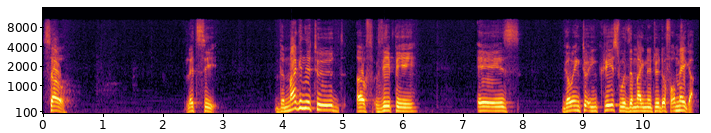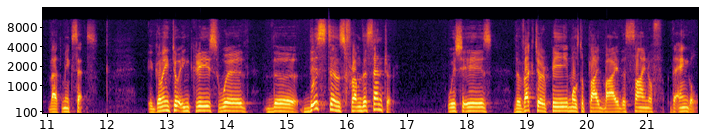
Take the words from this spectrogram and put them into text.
So let's see. The magnitude of VP is going to increase with the magnitude of omega. That makes sense. It's going to increase with the distance from the center, which is the vector p multiplied by the sine of the angle,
